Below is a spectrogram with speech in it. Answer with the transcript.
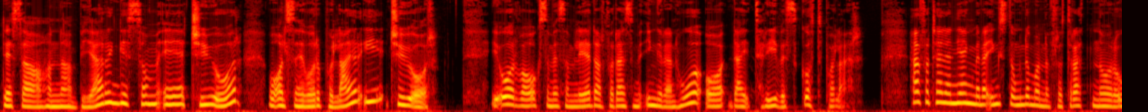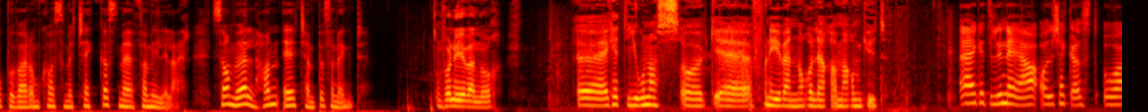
Det sa Hanna Bjerg, som er 20 år, og altså har vært på leir i 20 år. I år var hun også med som leder for de som er yngre enn hun, og de trives godt på leir. Her forteller en gjeng med de yngste ungdommene fra 13 år og oppover om hva som er kjekkest med familieleir. Samuel han er kjempefornøyd. Få nye venner. Eh, jeg heter Jonas og eh, får nye venner og lærer mer om Gud. Jeg heter Linnea, og det er kjekkest å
